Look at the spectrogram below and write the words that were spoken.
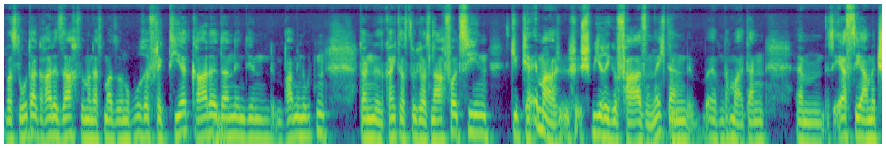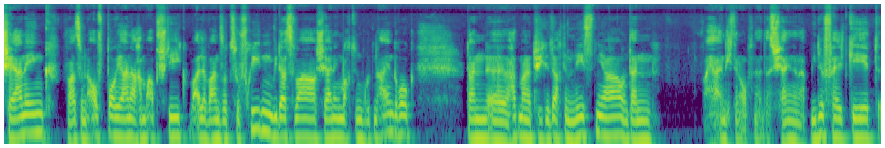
was Lothar gerade sagt, wenn man das mal so in Ruhe reflektiert, gerade dann in den in ein paar Minuten, dann kann ich das durchaus nachvollziehen. Es gibt ja immer schwierige Phasen, nicht? Dann äh, nochmal, dann ähm, das erste Jahr mit Scherning war so ein Aufbaujahr nach dem Abstieg. Alle waren so zufrieden, wie das war. Scherning machte einen guten Eindruck. Dann äh, hat man natürlich gesagt, im nächsten Jahr und dann war ja eigentlich dann auch, dass Scherning nach Bielefeld geht.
